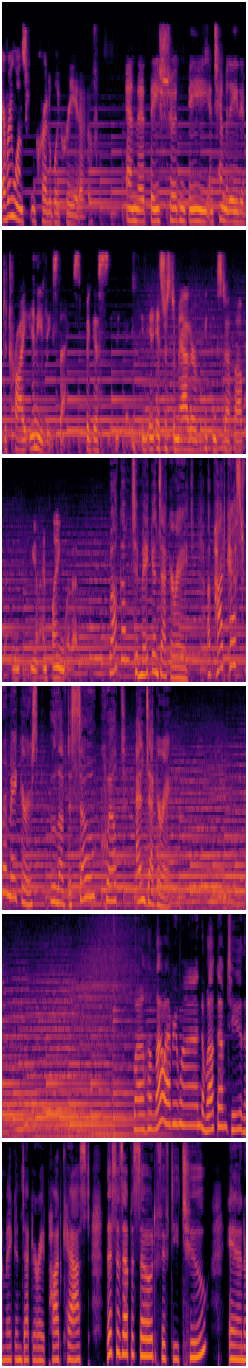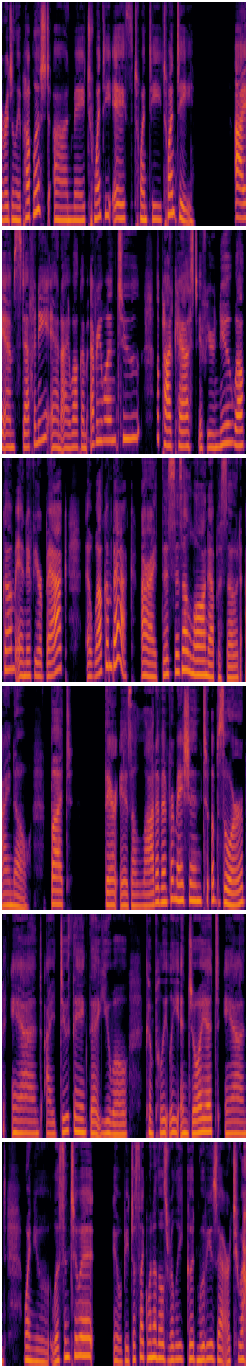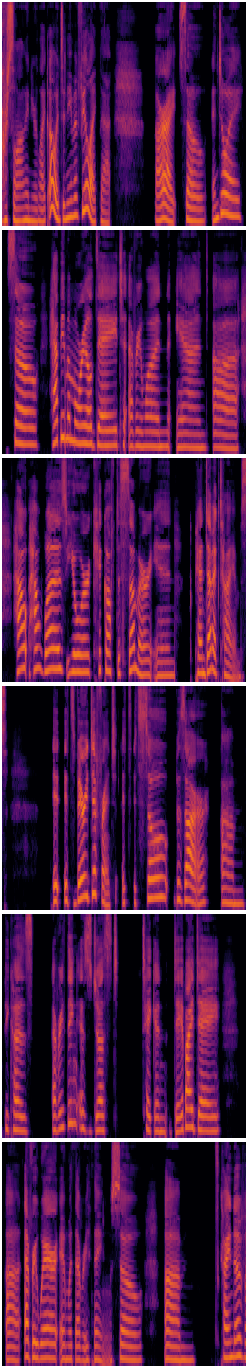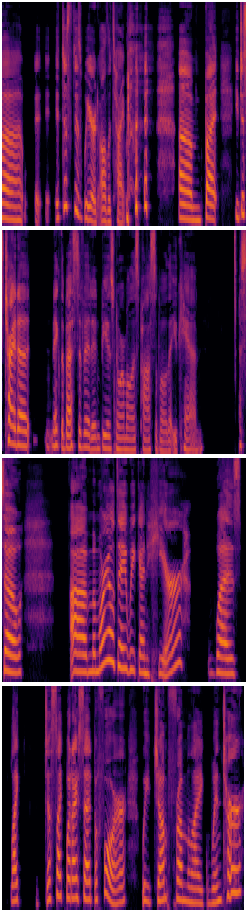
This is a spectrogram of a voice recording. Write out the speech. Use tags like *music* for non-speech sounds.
everyone's incredibly creative and that they shouldn't be intimidated to try any of these things because it's just a matter of picking stuff up and, you know, and playing with it. Welcome to Make and Decorate, a podcast for makers who love to sew, quilt, and decorate. Well, hello everyone. Welcome to the Make and Decorate podcast. This is episode 52 and originally published on May 28th, 2020. I am Stephanie and I welcome everyone to the podcast. If you're new, welcome. And if you're back, uh, welcome back. All right. This is a long episode. I know, but there is a lot of information to absorb and I do think that you will completely enjoy it. And when you listen to it, it will be just like one of those really good movies that are two *laughs* hours long and you're like, Oh, it didn't even feel like that. All right. So enjoy. So happy Memorial Day to everyone. And, uh, how, how was your kickoff to summer in pandemic times? It, it's very different. It's, it's so bizarre, um, because everything is just taken day by day, uh, everywhere and with everything. So, um, it's kind of, uh, it, it just is weird all the time. *laughs* um, but you just try to make the best of it and be as normal as possible that you can. So, uh, Memorial Day weekend here was like just like what I said before, we jump from like winter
